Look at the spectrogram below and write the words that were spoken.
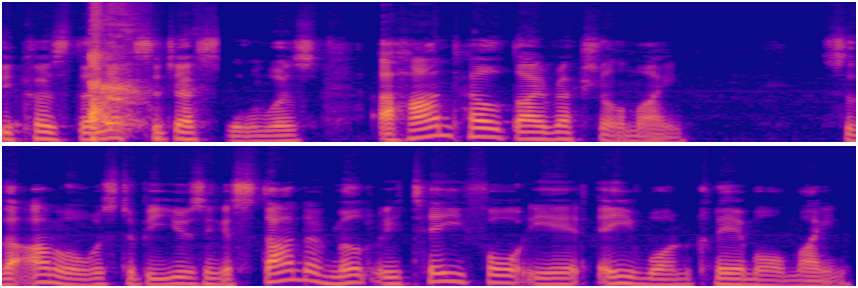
Because the next suggestion was a handheld directional mine. So the ammo was to be using a standard military T48A1 Claymore mine.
